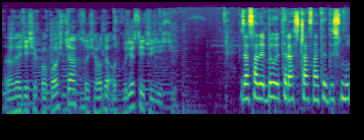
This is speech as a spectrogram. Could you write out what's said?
Rozejdzie się po kościach co środę o 20.30. Zasady były teraz czas na te dysmu,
